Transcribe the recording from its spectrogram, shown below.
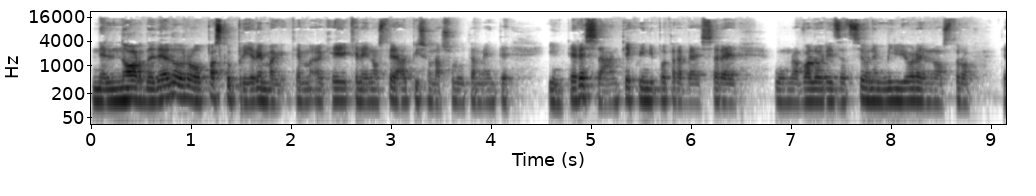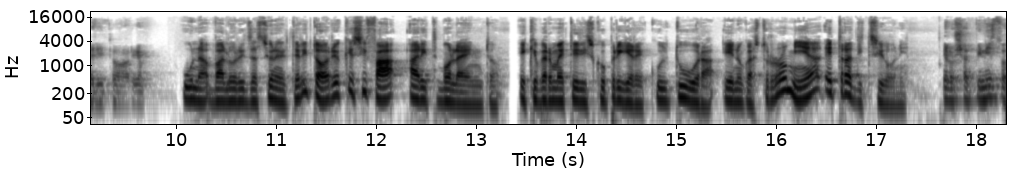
nel nord dell'Europa, scoprire che, che le nostre Alpi sono assolutamente interessanti e quindi potrebbe essere una valorizzazione migliore del nostro territorio. Una valorizzazione del territorio che si fa a ritmo lento e che permette di scoprire cultura, enogastronomia e tradizioni. E lo scialpinista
